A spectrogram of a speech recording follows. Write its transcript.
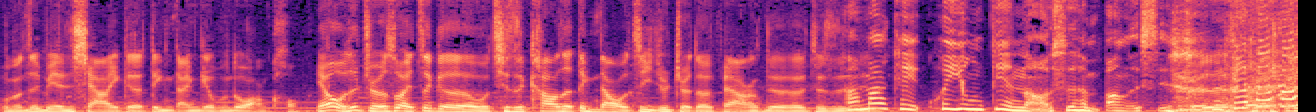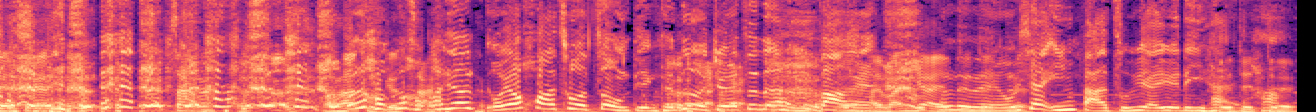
我们这边下一个订单给我们的网红，然后我就觉得说，哎，这个我其实看到这订单，我自己就觉得非常的就是阿妈可以会用电脑是很棒的事。对对对，赞！我要我要画错重点，可是我觉得真的很棒哎，还蛮厉害。对对，我们现在英法族越来越厉害。对对对，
